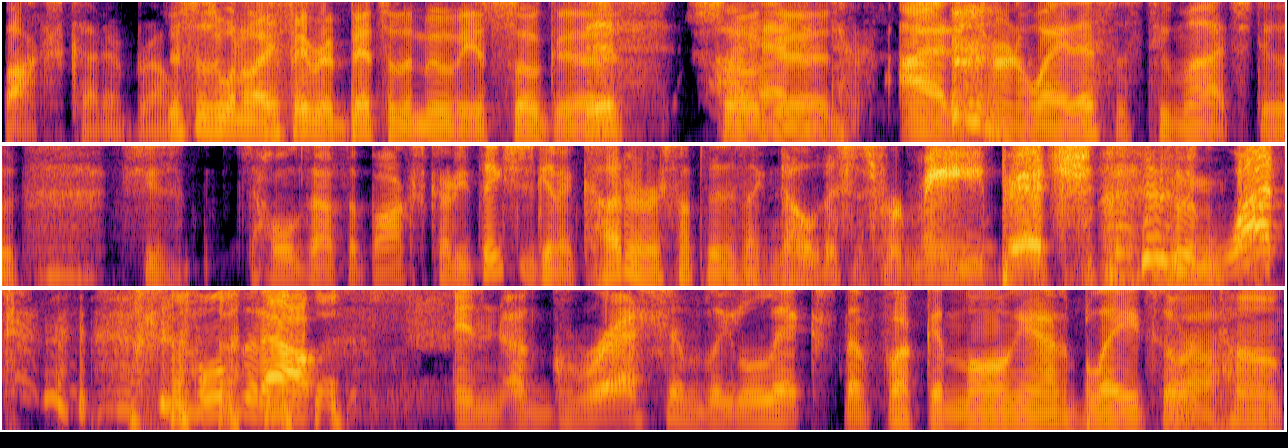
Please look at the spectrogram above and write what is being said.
box cutter, bro. This is one of my This- favorite bits of the movie. It's so good. This so I had good. I had to turn away. This was too much, dude. She's she holds out the box cutter. You think she's gonna cut her or something? It's like, no, this is for me, bitch. Like, Mhm. what? she holds it out and aggressively licks the fucking long ass blade, so her tongue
